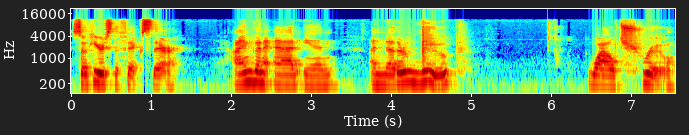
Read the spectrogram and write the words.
So here's the fix there. I'm going to add in another loop while true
